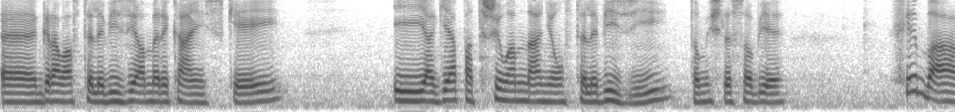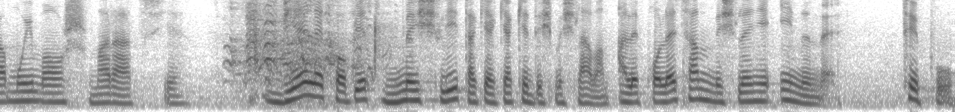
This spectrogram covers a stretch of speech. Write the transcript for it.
e, grała w telewizji amerykańskiej, i jak ja patrzyłam na nią w telewizji, to myślę sobie, chyba mój mąż ma rację. Wiele kobiet myśli tak, jak ja kiedyś myślałam, ale polecam myślenie inne, typu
